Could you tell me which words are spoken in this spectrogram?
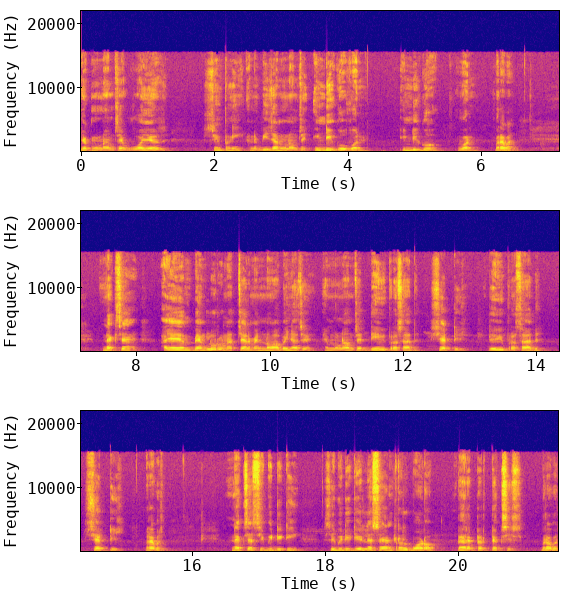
એકનું નામ છે વોયેજ સિમ્ફની અને બીજાનું નામ છે ઇન્ડિગો વન ઇન્ડિગો વન બરાબર? નેક્સ્ટ છે આઈઆઈએમ બેંગલુરુના ચેરમેન નવા બન્યા છે. એમનું નામ છે દેવી પ્રસાદ શેટ્ટી. દેવી પ્રસાદ શેટ્ટી. બરાબર? નેક્સ્ટ છે સીબીડીટી. સીબીડીટી એટલે central board of director taxes બરાબર?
